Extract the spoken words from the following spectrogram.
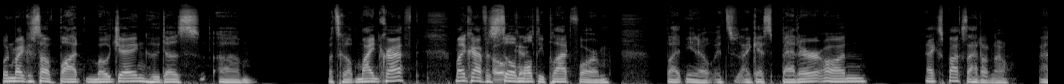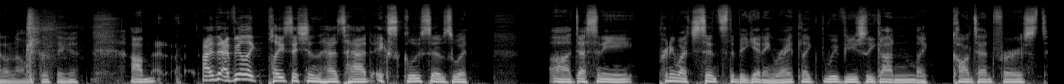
when Microsoft bought Mojang, who does um what's it called Minecraft. Minecraft is still Okay. multi-platform, but you know it's I guess better on Xbox. I don't know. I don't know what the thing is. Um, I, I feel like PlayStation has had exclusives with uh, Destiny pretty much since the beginning, right? Like we've usually gotten like content first.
